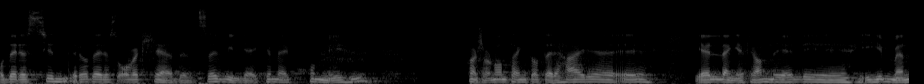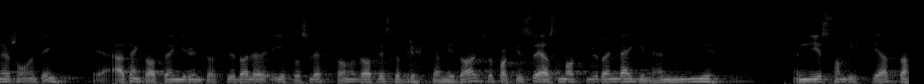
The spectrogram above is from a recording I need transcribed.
Og deres synder og deres overtredelser vil jeg ikke mer komme i hu. Kanskje har noen tenkt at dette her eh, gjelder lenger frem, det gjelder i, himmelen eller sånne ting. Jeg tenker at det er en grunn til at Gud har gitt oss løftene, og at vi skal bruke dem i dag. Så faktisk så er det sånn at Gud legger ned en ny, en ny samvittighet da,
